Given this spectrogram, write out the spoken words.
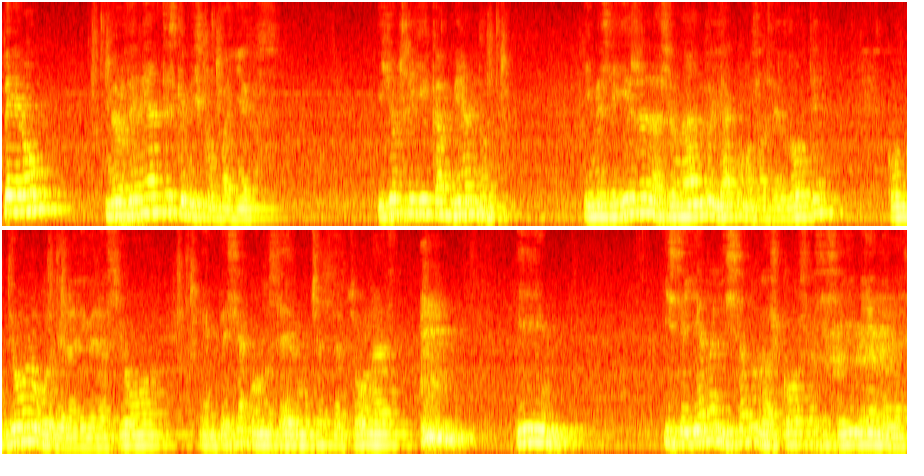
Pero me ordené antes que mis compañeros. Y yo seguí cambiando. Y me seguí relacionando ya como sacerdote con teólogos de la liberación. Empecé a conocer muchas personas. y, y seguí analizando las cosas y seguí viéndolas.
